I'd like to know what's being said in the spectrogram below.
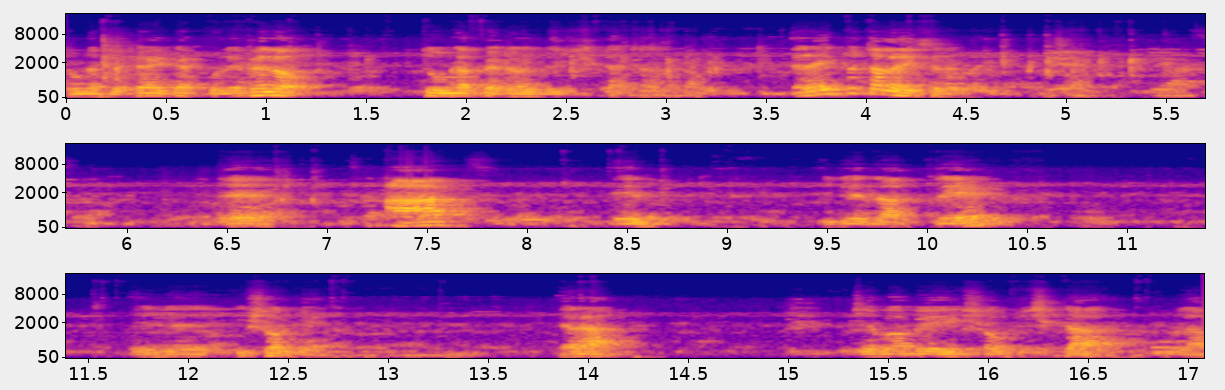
তোমরা ব্যাটারিটা খুলে ফেলো, তোমরা পেট্রোল রিক্সা চালাও। এরাই তো চালাইছে রে ভাই। হ্যাঁ আর এই যে রাত্রে এই যে কিশোর গ্যাং এরা যেভাবে এইসব রিক্সাগুলা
